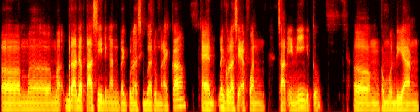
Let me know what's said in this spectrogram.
uh, beradaptasi dengan regulasi baru mereka, eh, regulasi F1 saat ini gitu. Um, kemudian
